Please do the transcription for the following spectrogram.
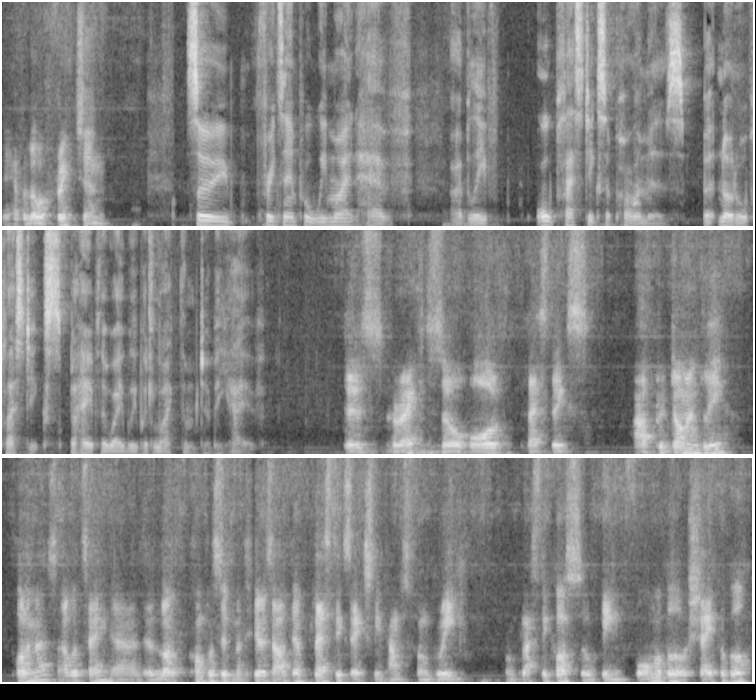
they have a lower friction. So, for example, we might have, I believe, all plastics are polymers, but not all plastics behave the way we would like them to behave. That is correct. So all plastics are predominantly polymers, I would say. Uh, a lot of composite materials out there. Plastics actually comes from Greek, from plastikos, so being formable or shapeable.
